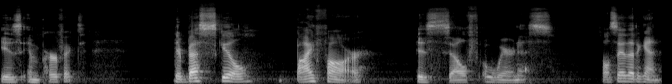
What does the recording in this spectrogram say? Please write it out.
is imperfect, their best skill by far is self awareness. So I'll say that again.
